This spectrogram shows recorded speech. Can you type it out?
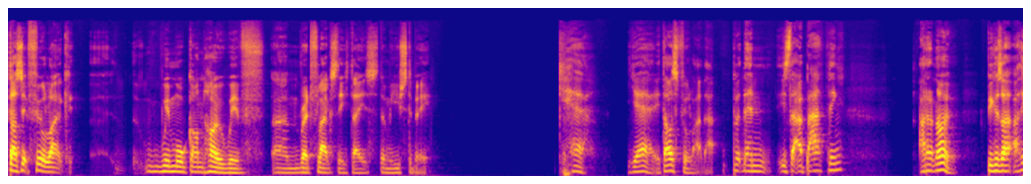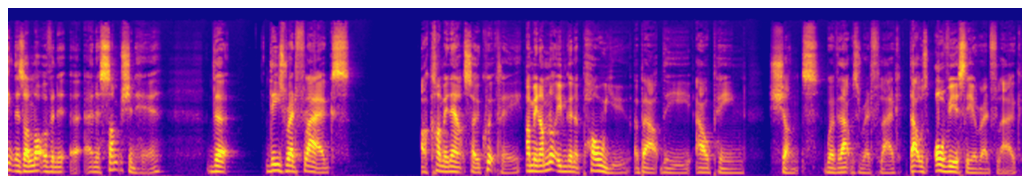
Does it feel like we're more gun ho with um, red flags these days than we used to be. Yeah, yeah, it does feel like that. But then, is that a bad thing? I don't know because I, I think there's a lot of an, an assumption here that these red flags are coming out so quickly. I mean, I'm not even going to poll you about the Alpine shunts, whether that was a red flag. That was obviously a red flag.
